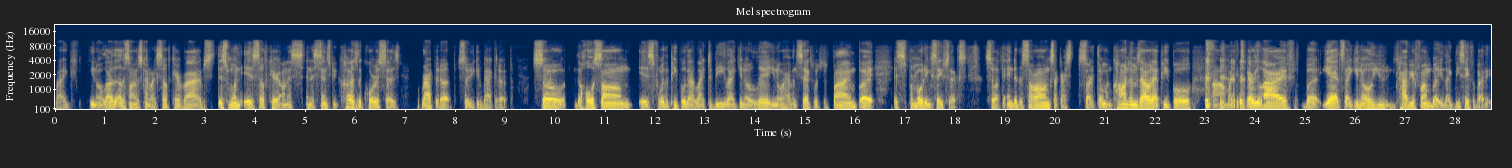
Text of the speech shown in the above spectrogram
like you know a lot of the other songs kind of like self-care vibes. This one is self-care on a in a sense because the chorus says wrap it up so you can back it up. So the whole song is for the people that like to be like, you know, lit, you know, having sex, which is fine, but it's promoting safe sex. So at the end of the songs, like I start throwing condoms out at people. Um, like it's very live, but yeah, it's like, you know, you have your fun, but like be safe about it.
